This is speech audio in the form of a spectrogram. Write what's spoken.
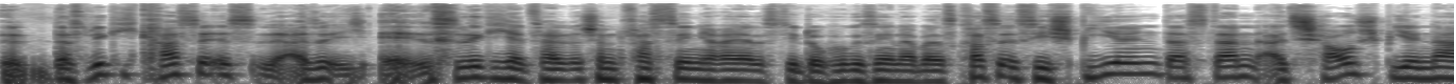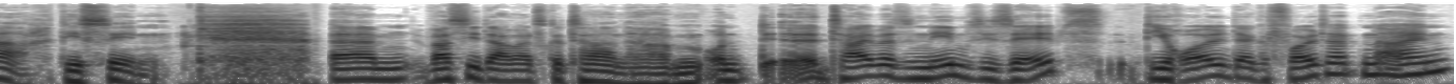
äh, das wirklich krasse ist, also ich, äh, ist wirklich jetzt halt schon fast zehn Jahre her, dass ich die Doku gesehen habe, aber das krasse ist, sie spielen das dann als Schauspiel nach, die Szenen, ähm, was sie damals getan haben. Und äh, teilweise nehmen sie selbst die Rollen der Gefolterten ein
